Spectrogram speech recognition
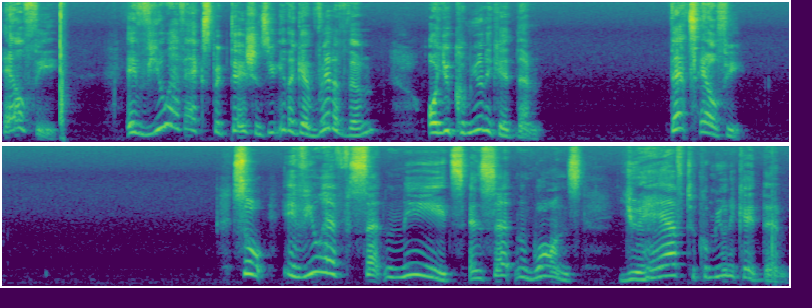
healthy. If you have expectations, you either get rid of them or you communicate them. That's healthy. So if you have certain needs and certain wants, you have to communicate them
